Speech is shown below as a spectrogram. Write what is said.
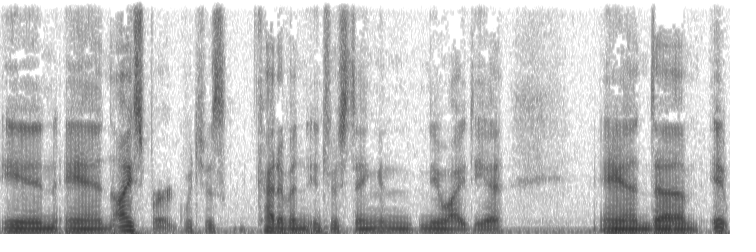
in an iceberg, which is kind of an interesting and new idea. And um, it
